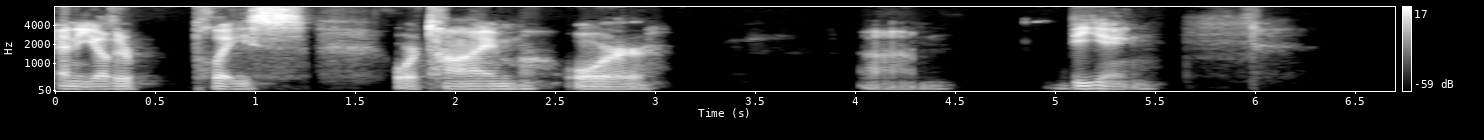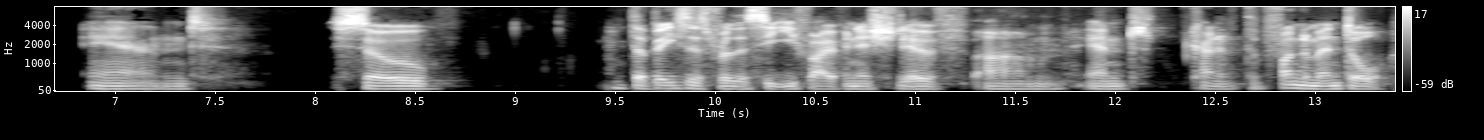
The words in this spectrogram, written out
any other place or time or um, being. And so the basis for the CE5 initiative um, and kind of the fundamental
